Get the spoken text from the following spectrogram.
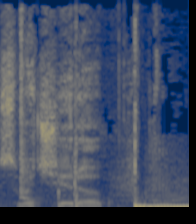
switch it up.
